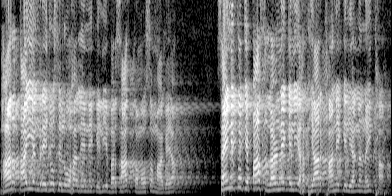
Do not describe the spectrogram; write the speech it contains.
भारत आई अंग्रेज़ों से लोहा लेने के लिए बरसात का मौसम आ गया। सैनिकों के पास लड़ने के लिए हथियार खाने के लिए अन्न नहीं था।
